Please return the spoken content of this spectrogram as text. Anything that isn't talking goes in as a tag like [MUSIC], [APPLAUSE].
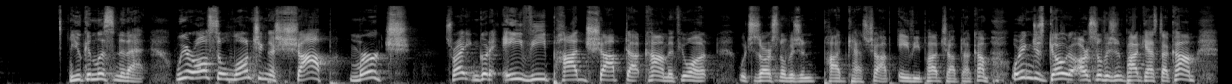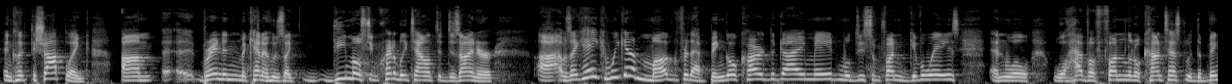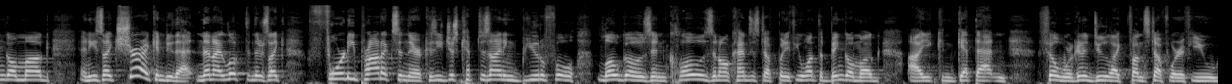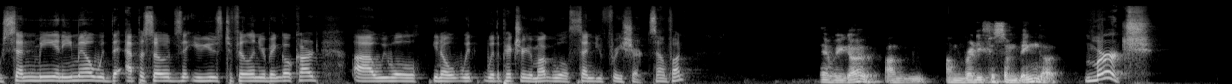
you can listen to that. We are also launching a shop merch. That's right. You can go to avpodshop.com if you want, which is Arsenal Vision Podcast Shop, avpodshop.com. Or you can just go to arsenalvisionpodcast.com and click the shop link. Um, uh, Brandon McKenna, who's like the most incredibly talented designer, uh, I was like, "Hey, can we get a mug for that bingo card the guy made? And we'll do some fun giveaways, and we'll we'll have a fun little contest with the bingo mug." And he's like, "Sure, I can do that." And then I looked, and there's like 40 products in there because he just kept designing beautiful logos and clothes and all kinds of stuff. But if you want the bingo mug, uh, you can get that. And Phil, we're gonna do like fun stuff where if you send me an email with the episodes that you use to fill in your bingo card, uh, we will, you know, with with a picture of your mug, we'll send you free shirts. Sound fun? There we go. I'm I'm ready for some bingo merch.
